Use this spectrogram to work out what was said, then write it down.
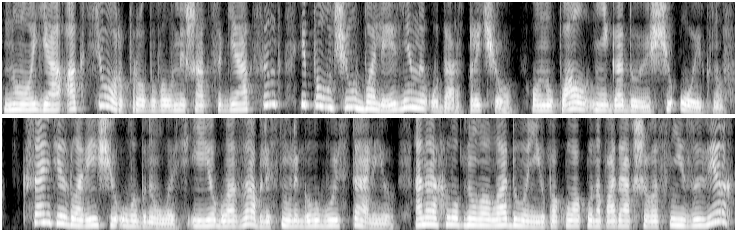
«Но я актер», – пробовал вмешаться Гиацинт и получил болезненный удар в плечо. Он упал, негодующе ойкнув. Ксантия зловеще улыбнулась, и ее глаза блеснули голубой сталью. Она хлопнула ладонью по кулаку нападавшего снизу вверх,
